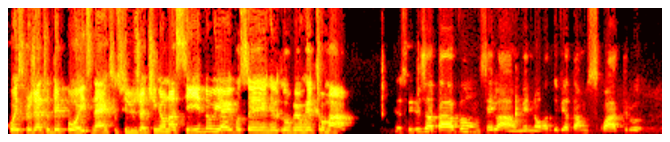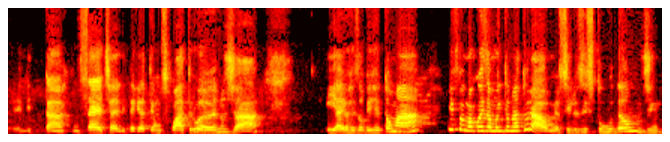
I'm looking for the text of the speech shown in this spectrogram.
com esse projeto depois, né? Que seus filhos já tinham nascido e aí você resolveu retomar. Meus filhos já estavam, sei lá, o menor devia estar uns quatro... Ele está com sete, ele devia ter uns quatro anos já. E aí eu resolvi retomar. E foi uma coisa muito natural. Meus filhos estudam de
